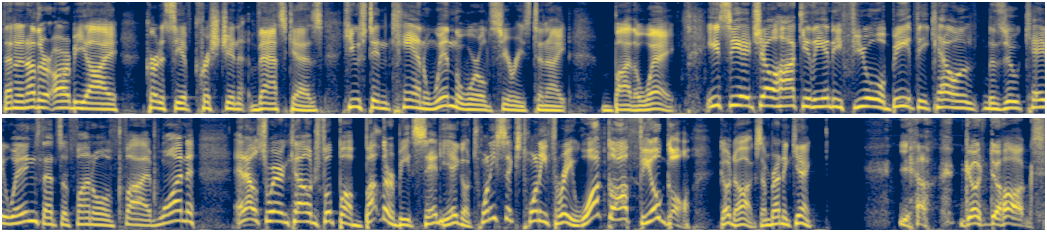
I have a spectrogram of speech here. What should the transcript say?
then another RBI courtesy of Christian Vasquez. Houston can win the World Series tonight, by the way. ECHL hockey, the Indy Fuel beat the Kalamazoo K Wings. That's a final of 5 1. And elsewhere in college football, Butler beats San Diego 26 23. Walk off field goal. Go, dogs. I'm Brendan King. Yeah, go dogs.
